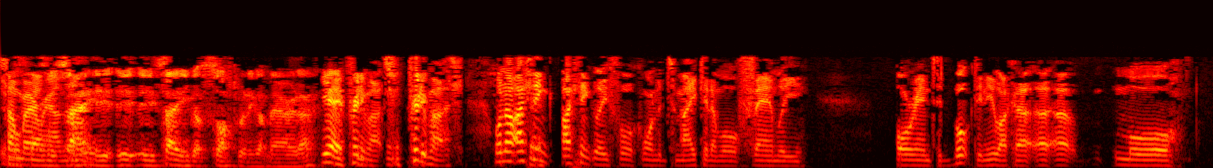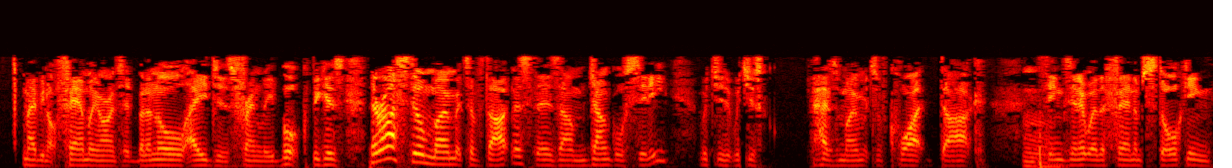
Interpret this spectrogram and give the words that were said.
Somewhere around there. He's saying he got soft when he got married, eh? Yeah, pretty much, pretty much. Well, no, I think I think Lee Falk wanted to make it a more family oriented book, didn't he? Like a, a, a more maybe not family oriented, but an all ages friendly book because there are still moments of darkness. There's um Jungle City, which is which is has moments of quite dark mm. things in it where the Phantom's stalking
